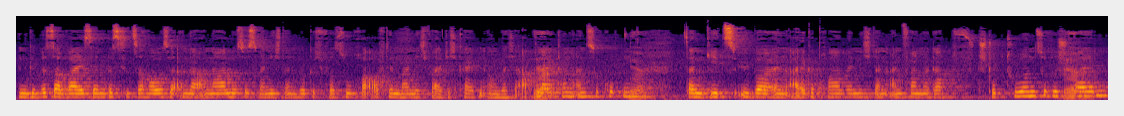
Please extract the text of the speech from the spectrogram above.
in gewisser Weise ein bisschen zu Hause an der Analysis, wenn ich dann wirklich versuche, auf den Mannigfaltigkeiten irgendwelche Ableitungen ja. anzugucken. Ja. Dann geht es über in Algebra, wenn ich dann anfange, da Strukturen zu beschreiben.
